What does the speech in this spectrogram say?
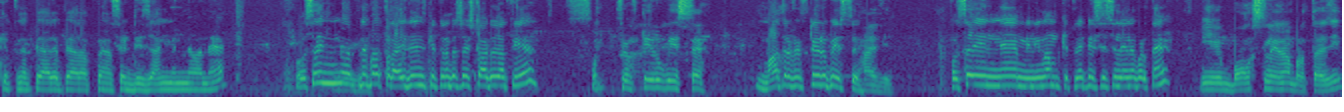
कितने प्यारे प्यारे आपको यहाँ से डिज़ाइन मिलने वाले हैं। वैसे इनमें अपने पास प्राइस रेंज कितने पैसे स्टार्ट हो जाती है? सब फिफ्टी रुपीज़ से। मात्र फिफ्टी रुपीज़ से? हाँ जी। वैसे इनमें मिनिमम कितने पीसेस लेने पड़ते हैं? ये बॉक्स लेना पड़ता है जी।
